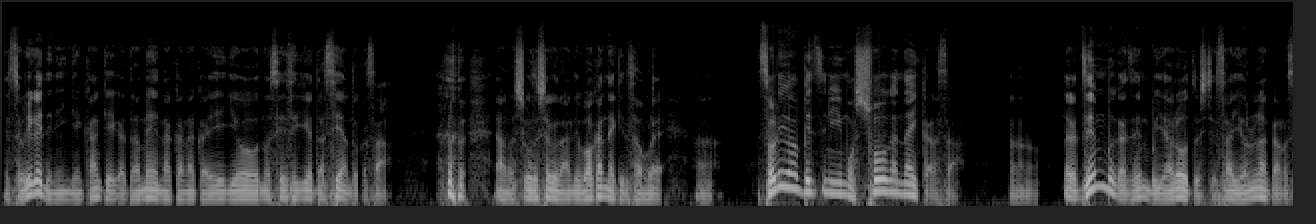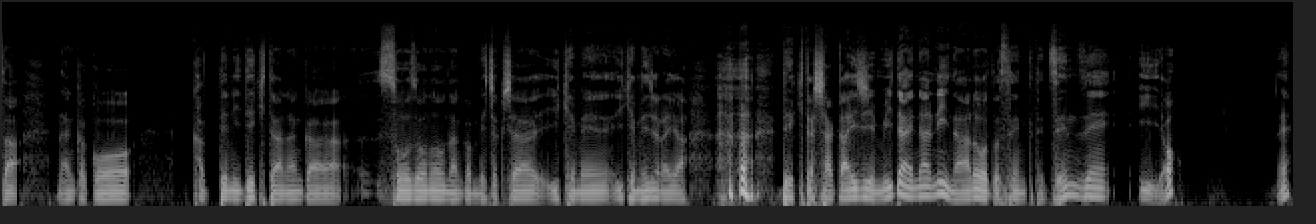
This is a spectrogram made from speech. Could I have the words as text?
でそれ以外で人間関係がダメなかなか営業の成績が出せやんとかさ あの仕事したことなんで分かんないけどさ俺、うん、それは別にもうしょうがないからさ、うん、だから全部が全部やろうとしてさ世の中のさなんかこう勝手にできたなんか想像のなんかめちゃくちゃイケメンイケメンじゃないや できた社会人みたいなになろうとせんくて全然いいよ。ね。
